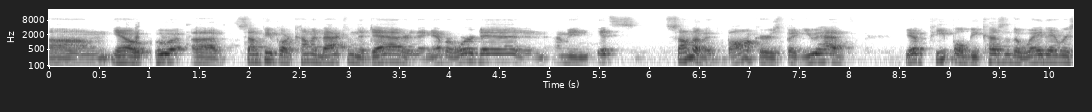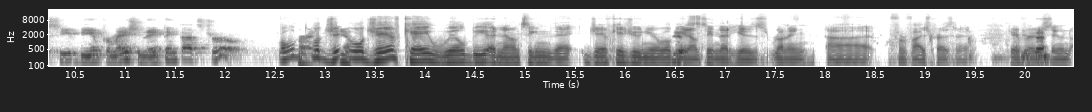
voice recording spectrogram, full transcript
Um, you know, who uh, some people are coming back from the dead or they never were dead, and I mean, it's some of it's bonkers. But you have you have people because of the way they receive the information, they think that's true. Well, Right, well, J- yeah. well, JFK will be announcing that JFK Jr. will be Yes. announcing that he is running uh, for vice president here very bet. soon.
